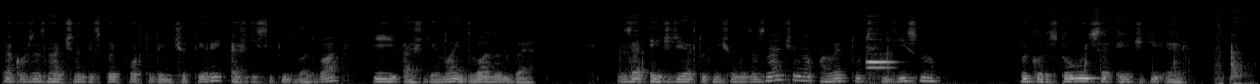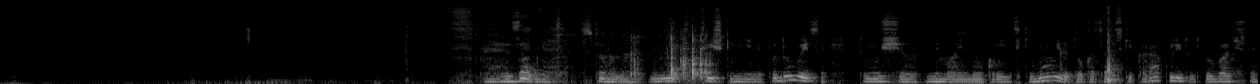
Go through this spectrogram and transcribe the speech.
Також зазначено DisplayPort 1.4, HDCP 2.2 і HDMI 2.0B. За HDR тут нічого не зазначено, але тут дійсно використовується HDR. Е, Задня сторона мені трішки мені не подобається, тому що немає на українській мові, зато кацапські каракулі тут ви бачите.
